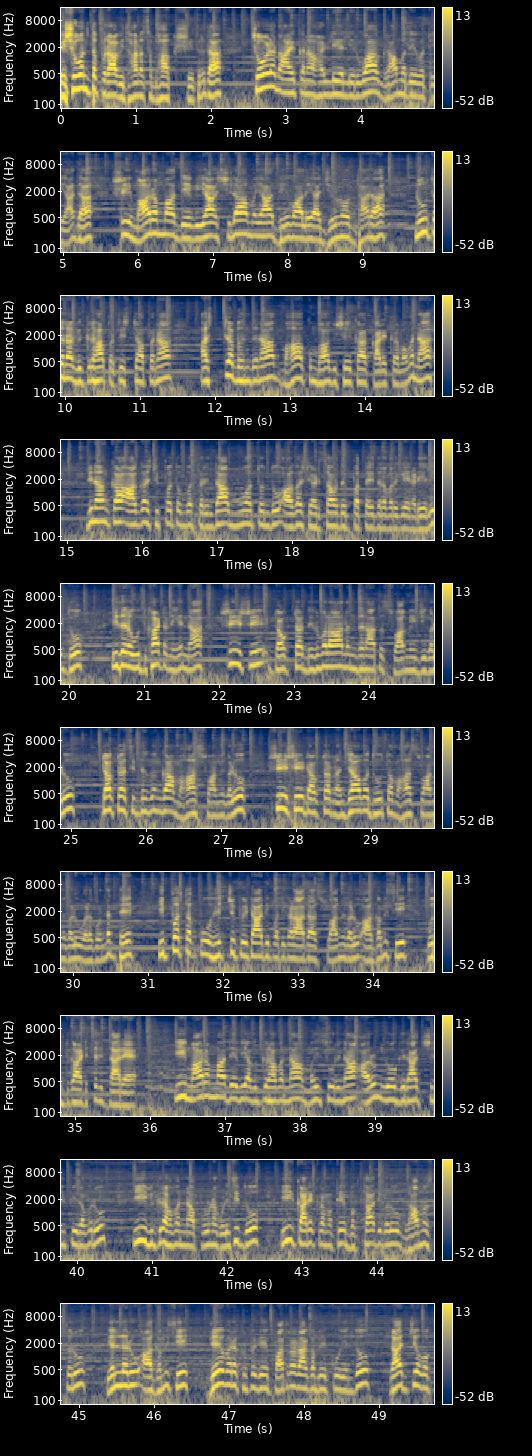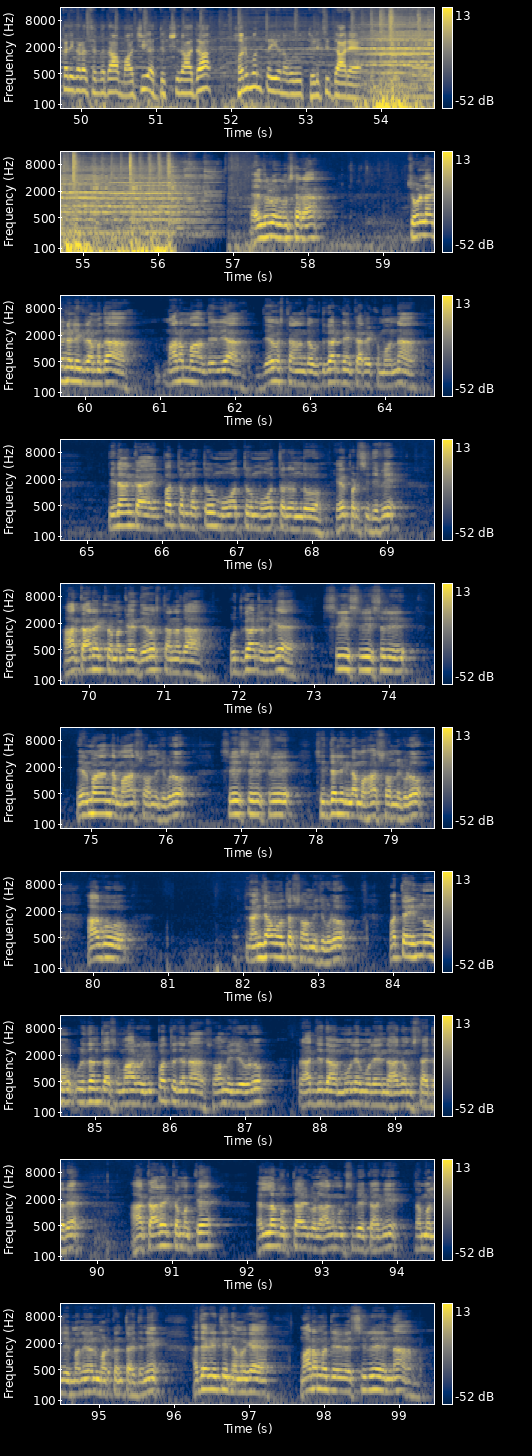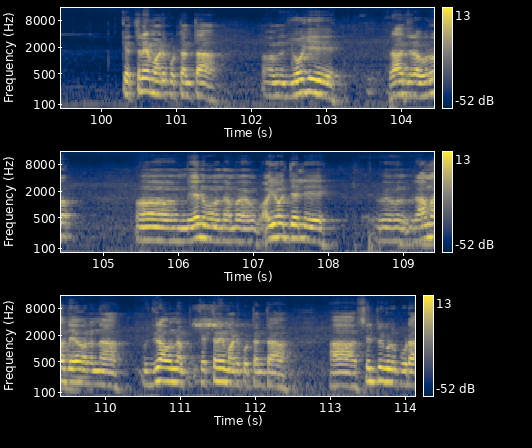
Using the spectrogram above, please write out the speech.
ಯಶವಂತಪುರ ವಿಧಾನಸಭಾ ಕ್ಷೇತ್ರದ ಚೋಳನಾಯಕನಹಳ್ಳಿಯಲ್ಲಿರುವ ಗ್ರಾಮದೇವತೆಯಾದ ಶ್ರೀ ಮಾರಮ್ಮ ದೇವಿಯ ಶಿಲಾಮಯ ದೇವಾಲಯ ಜೀರ್ಣೋದ್ಧಾರ, ನೂತನ ವಿಗ್ರಹ ಪ್ರತಿಷ್ಠಾಪನಾ, ಅಷ್ಟಬಂಧನ ಮಹಾಕುಂಭಾಭಿಷೇಕ ಕಾರ್ಯಕ್ರಮವನ್ನು ದಿನಾಂಕ ಆಗಸ್ಟ್ ಇಪ್ಪತ್ತೊಂಬತ್ತರಿಂದ ಮೂವತ್ತೊಂದು ಆಗಸ್ಟ್ ಎರಡು ಸಾವಿರದ ಇಪ್ಪತ್ತೈದರವರೆಗೆ ನಡೆಯಲಿದ್ದು, ಇದರ ಉದ್ಘಾಟನೆಯನ್ನು ಶ್ರೀ ಶ್ರೀ ಡಾಕ್ಟರ್ ನಿರ್ಮಲಾನಂದನಾಥ ಸ್ವಾಮೀಜಿಗಳು ಡಾಕ್ಟರ್ ಸಿದ್ಧಗಂಗಾ ಮಹಾಸ್ವಾಮಿಗಳು, ಶ್ರೀ ಶ್ರೀ ಡಾಕ್ಟರ್ ನಂಜಾವಧೂತ ಮಹಾಸ್ವಾಮಿಗಳು ಒಳಗೊಂಡಂತೆ ಇಪ್ಪತ್ತಕ್ಕೂ ಹೆಚ್ಚು ಪೀಠಾಧಿಪತಿಗಳಾದ ಸ್ವಾಮಿಗಳು ಆಗಮಿಸಿ ಉದ್ಘಾಟಿಸಲಿದ್ದಾರೆ. ಈ ಮಾರಮ್ಮ ದೇವಿಯ ವಿಗ್ರಹವನ್ನ ಮೈಸೂರಿನ ಅರುಣ್ ಯೋಗಿರಾಜ್ ಶಿಲ್ಪಿರವರು ಈ ವಿಗ್ರಹವನ್ನ ಪೂರ್ಣಗೊಳಿಸಿದ್ದು, ಈ ಕಾರ್ಯಕ್ರಮಕ್ಕೆ ಭಕ್ತಾದಿಗಳು, ಗ್ರಾಮಸ್ಥರು ಎಲ್ಲರೂ ಆಗಮಿಸಿ ದೇವರ ಕೃಪೆಗೆ ಪಾತ್ರರಾಗಬೇಕು ಎಂದು ರಾಜ್ಯ ಒಕ್ಕಲಿಗರ ಸಂಘದ ಮಾಜಿ ಅಧ್ಯಕ್ಷರಾದ ಹನುಮಂತಯ್ಯನವರು ತಿಳಿಸಿದ್ದಾರೆ. ಎಲ್ರಿಗೂ ನಮಸ್ಕಾರ. ಚೋಳನಾಗ್ನಳ್ಳಿ ಗ್ರಾಮದ ಮಾರಮ್ಮ ದೇವಿಯ ದೇವಸ್ಥಾನದ ಉದ್ಘಾಟನೆ ಕಾರ್ಯಕ್ರಮವನ್ನು ದಿನಾಂಕ ಇಪ್ಪತ್ತೊಂಬತ್ತು, ಮೂವತ್ತು, ಮೂವತ್ತರಂದು ಏರ್ಪಡಿಸಿದ್ದೀವಿ. ಆ ಕಾರ್ಯಕ್ರಮಕ್ಕೆ ದೇವಸ್ಥಾನದ ಉದ್ಘಾಟನೆಗೆ ಶ್ರೀ ಶ್ರೀ ಶ್ರೀ ನಿರ್ಮಲಾನಂದ ಮಹಾಸ್ವಾಮೀಜಿಗಳು, ಶ್ರೀ ಶ್ರೀ ಶ್ರೀ ಸಿದ್ಧಲಿಂಗ ಮಹಾಸ್ವಾಮಿಗಳು ಹಾಗೂ ನಂಜಾವೂತ ಸ್ವಾಮೀಜಿಗಳು ಮತ್ತು ಇನ್ನೂ ಉಳಿದಂಥ ಸುಮಾರು ಇಪ್ಪತ್ತು ಜನ ಸ್ವಾಮೀಜಿಗಳು ರಾಜ್ಯದ ಮೂಲೆ ಮೂಲೆಯಿಂದ ಆಗಮಿಸ್ತಾ ಇದ್ದಾರೆ. ಆ ಕಾರ್ಯಕ್ರಮಕ್ಕೆ ಎಲ್ಲ ಭಕ್ತಾದಿಗಳು ಆಗಮಿಸಬೇಕಾಗಿ ತಮ್ಮಲ್ಲಿ ಮನವಿಯನ್ನು ಮಾಡ್ಕೊತಾ ಇದ್ದೀನಿ. ಅದೇ ರೀತಿ ನಮಗೆ ಮಾರಮ್ಮ ದೇವಿಯ ಶಿಲೆಯನ್ನು ಕೆತ್ತನೆ ಮಾಡಿಕೊಟ್ಟಂಥ ಯೋಗಿ ರಾಜರವರು ಏನು ನಮ್ಮ ಅಯೋಧ್ಯೆಯಲ್ಲಿ ರಾಮದೇವರನ್ನು ವಿಗ್ರಹವನ್ನು ಕೆತ್ತನೆ ಮಾಡಿಕೊಟ್ಟಂಥ ಶಿಲ್ಪಿಗಳು ಕೂಡ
